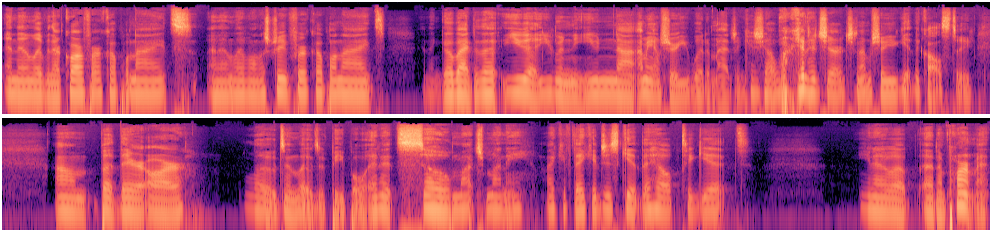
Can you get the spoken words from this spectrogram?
and then live in their car for a couple nights and then live on the street for a couple nights and then go back to the you you would you not I mean I'm sure you would imagine because y'all work in a church and I'm sure you get the calls too. Um, but there are loads and loads of people and it's so much money. Like if they could just get the help to get you know, a, an apartment,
